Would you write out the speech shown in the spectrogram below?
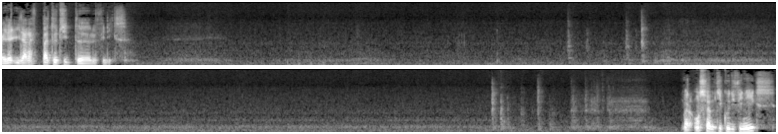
Il, a- il arrive pas tout de suite, le Félix. Voilà, on se fait un petit coup du phoenix.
